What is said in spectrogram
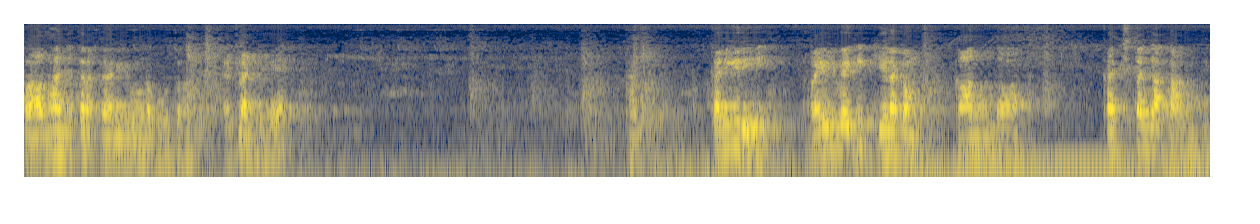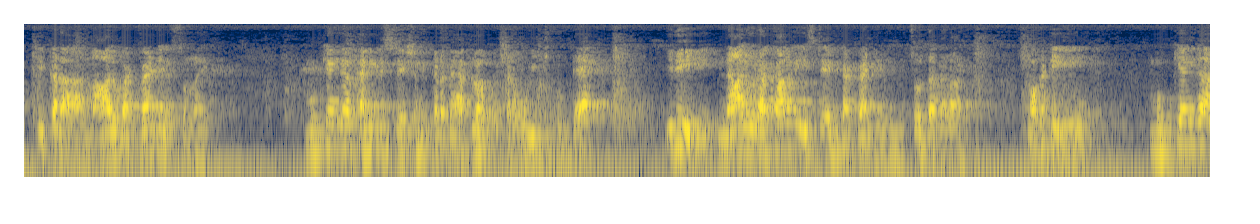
ప్రాధాన్యతను కలిగి ఉండబోతున్నది ఎట్లా అంటే కనిగిరి రైల్వేకి కీలకం కానుందా? ఖచ్చితంగా కానుంది. ఇక్కడ నాలుగు అడ్వాంటేజెస్ ఉన్నాయి. ముఖ్యంగా కనిగిరి స్టేషన్ ఇక్కడ మ్యాప్లో ఇక్కడ ఊహించుకుంటే ఇది నాలుగు రకాలుగా ఈ స్టేషన్కి అడ్వాంటేజ్ ఉంది. చూద్దాం ఎలా అని. ఒకటి ముఖ్యంగా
